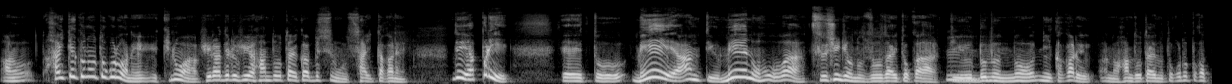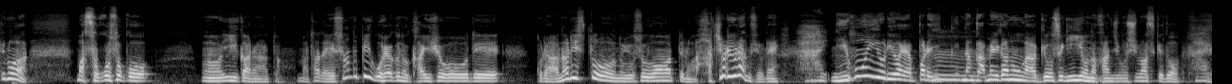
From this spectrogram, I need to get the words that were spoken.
あの、ハイテクのところはね、昨日はフィラデルフィア半導体株式も最高値。で、やっぱり、えっ、ー、と、明暗っていう、明の方は通信量の増大とかっていう部分の、にかかる、あの、半導体のところとかっていうのは、まあ、そこそこ、うん、いいかなと。まあ、ただ S&P500 の開票で、これアナリストの予想を上回ってるのが8割ぐらいなんですよね。はい、日本よりはやっぱり、なんかアメリカの方が業績いいような感じもしますけど、はい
